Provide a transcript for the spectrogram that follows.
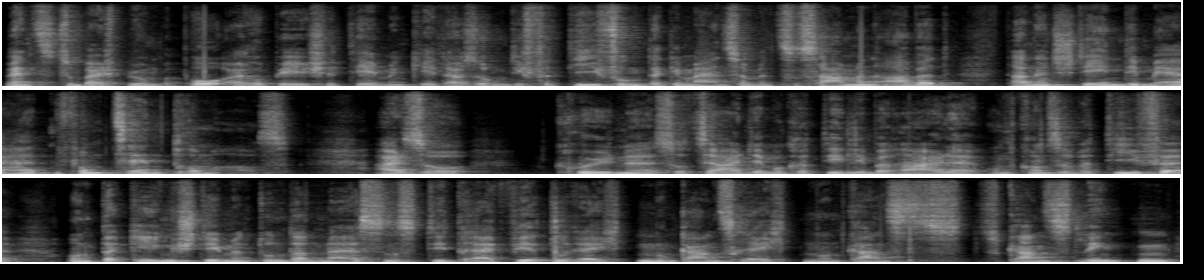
Wenn es zum Beispiel um proeuropäische Themen geht, also um die Vertiefung der gemeinsamen Zusammenarbeit, dann entstehen die Mehrheiten vom Zentrum aus. Also Grüne, Sozialdemokratie, Liberale und Konservative und dagegen stimmen tun dann meistens die Dreiviertelrechten und ganz Rechten und ganz, ganz Linken.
